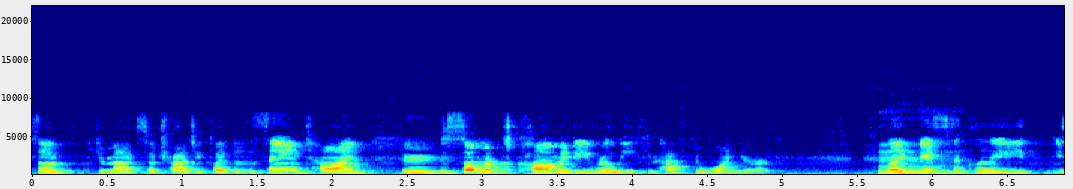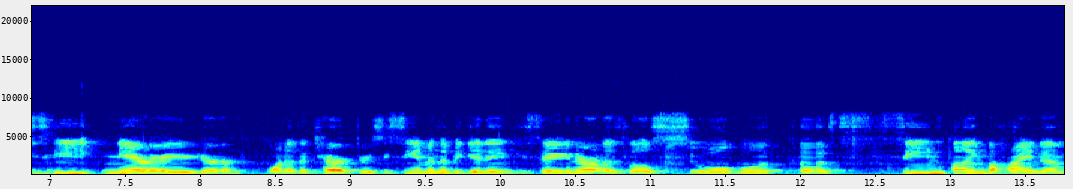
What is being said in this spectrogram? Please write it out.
so dramatic, so tragic, but at the same time, there's so much comedy relief. You have to wonder. Like Hmm. basically, you see narrator, one of the characters. You see him in the beginning. He's sitting there on his little stool with the scene playing behind him,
